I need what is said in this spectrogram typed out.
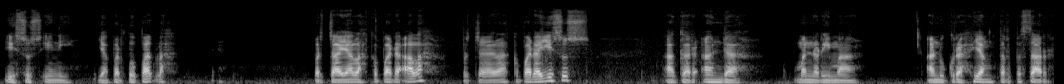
Yesus ini ya bertobatlah. Percayalah kepada Allah, percayalah kepada Yesus, agar Anda menerima anugerah yang terbesar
